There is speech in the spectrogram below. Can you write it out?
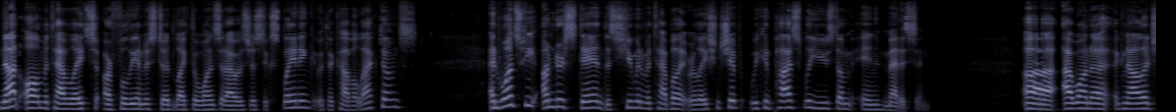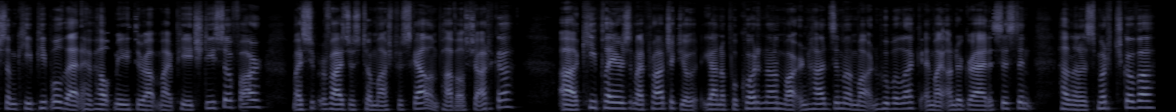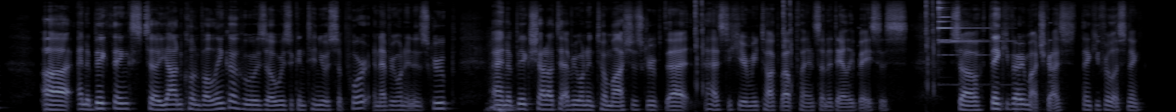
Not all metabolites are fully understood like the ones that I was just explaining with the kavalactones. And once we understand this human metabolite relationship, we can possibly use them in medicine. Uh, I want to acknowledge some key people that have helped me throughout my PhD so far. My supervisors Tomáš Pluskal and Pavel Šácha. Uh, key players in my project, Jana Pokorna, Martin Hadzima, Martin Hubálek, and my undergrad assistant, Helena Smrchkova. Uh, and a big thanks to Jan Konvalinka, who is always a continuous support, and everyone in his group. And a big shout out to everyone in Tomash's group that has to hear me talk about plants on a daily basis. So thank you very much, guys. Thank you for listening.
